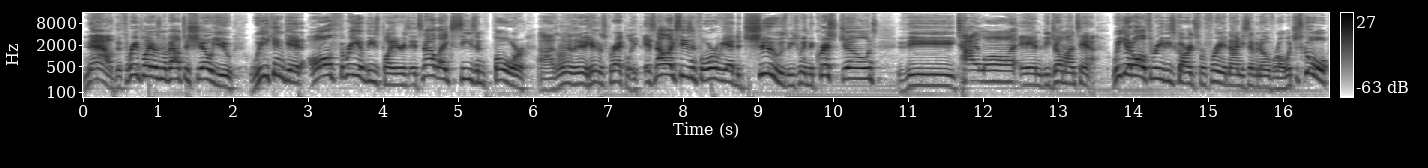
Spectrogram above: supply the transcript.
Now, the three players I'm about to show you, we can get all three of these players. It's not like season four, uh, as long as I didn't hear this correctly. It's not like season four we had to choose between the Chris Jones, the Ty Law, and the Joe Montana. We get all three of these cards for free at 97 overall, which is cool,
